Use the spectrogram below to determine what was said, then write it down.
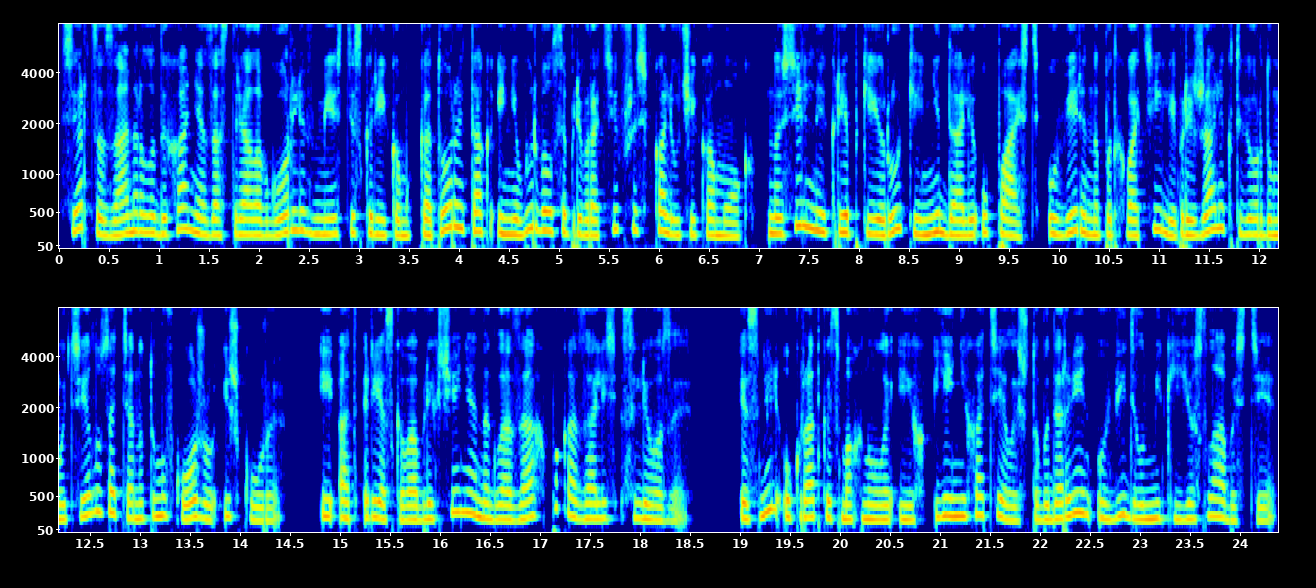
Сердце замерло, дыхание застряло в горле вместе с криком, который так и не вырвался, превратившись в колючий комок. Но сильные крепкие руки не дали упасть, уверенно подхватили, прижали к твердому телу, затянутому в кожу и шкуры. И от резкого облегчения на глазах показались слезы. Эсмиль украдкой смахнула их, ей не хотелось, чтобы Дарвейн увидел миг ее слабости,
